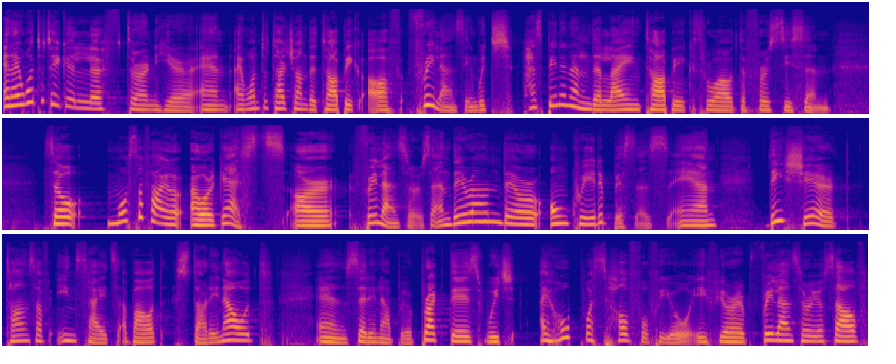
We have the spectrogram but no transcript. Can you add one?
And I want to take a left turn here and I want to touch on the topic of freelancing, which has been an underlying topic throughout the first season. So, most of our, our guests are freelancers and they run their own creative business and they shared tons of insights about starting out and setting up your practice, which I hope was helpful for you if you're a freelancer yourself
